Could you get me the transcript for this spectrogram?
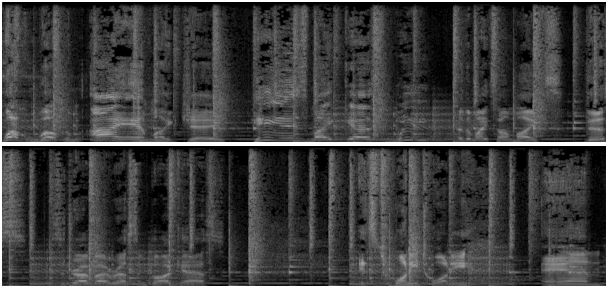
Welcome, welcome. I am Mike J. He is Mike Guest. We are the Mikes on Mics. This is the Drive By Wrestling Podcast. It's 2020, and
